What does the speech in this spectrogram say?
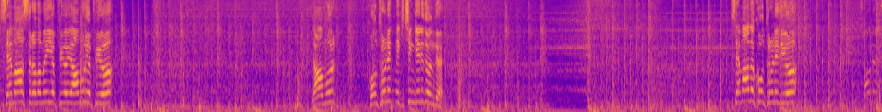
Sema sıralamayı yapıyor, Yağmur yapıyor. Yağmur kontrol etmek için geri döndü. Sema da kontrol ediyor. Son üç.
